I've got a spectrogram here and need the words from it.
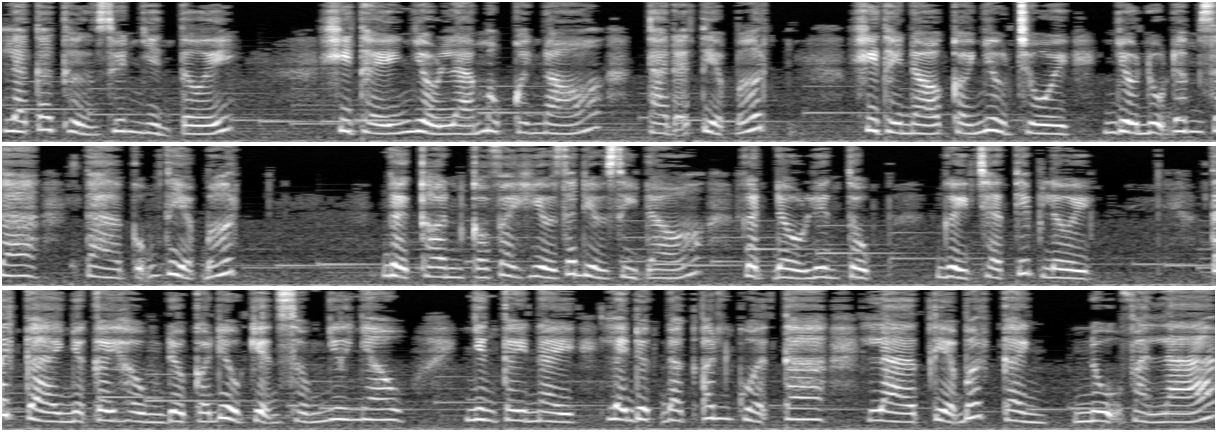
là ta thường xuyên nhìn tới. Khi thấy nhiều lá mọc quanh nó, ta đã tỉa bớt. Khi thấy nó có nhiều chồi, nhiều nụ đâm ra, ta cũng tỉa bớt. Người con có phải hiểu ra điều gì đó, gật đầu liên tục, người cha tiếp lời. Tất cả những cây hồng đều có điều kiện sống như nhau, nhưng cây này lại được đặc ân của ta là tỉa bớt cành, nụ và lá,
